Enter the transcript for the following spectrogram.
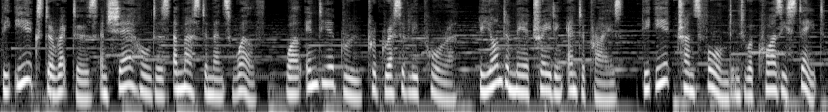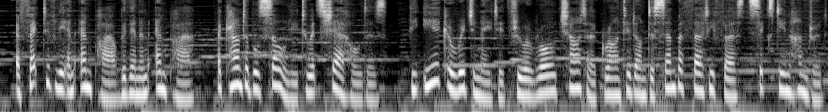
The EIC's directors and shareholders amassed immense wealth, while India grew progressively poorer. Beyond a mere trading enterprise, the EIC transformed into a quasi state, effectively an empire within an empire, accountable solely to its shareholders. The EIC originated through a royal charter granted on December 31, 1600,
